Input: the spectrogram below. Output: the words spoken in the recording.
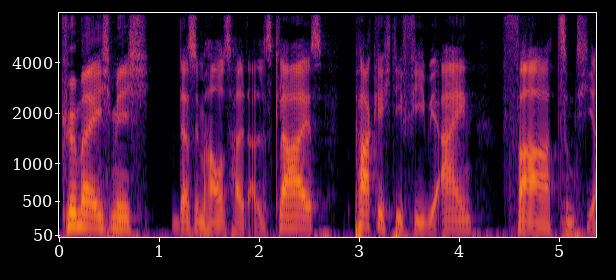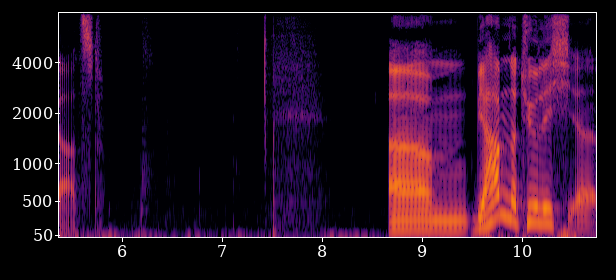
kümmere ich mich dass im Haushalt alles klar ist, packe ich die Phoebe ein, fahre zum Tierarzt. Ähm, wir haben natürlich, äh,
